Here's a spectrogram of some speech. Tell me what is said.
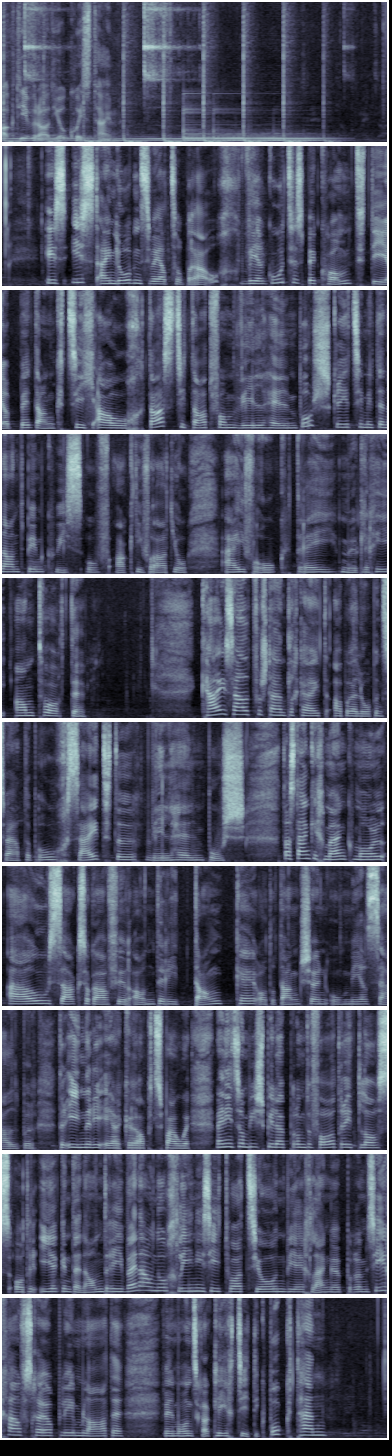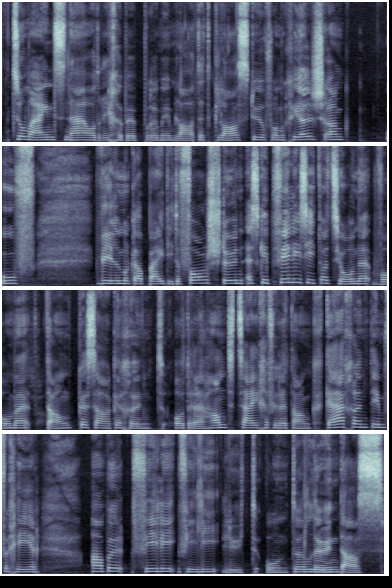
Aktiv Radio Quiz Time. Es ist ein lobenswerter Brauch. Wer Gutes bekommt, der bedankt sich auch. Das Zitat von Wilhelm Busch geht sie miteinander beim Quiz auf Aktivradio. Eine Frage, drei mögliche Antworten. Keine Selbstverständlichkeit, aber ein lobenswerter Brauch, sagt der Wilhelm Busch. Das denke ich manchmal auch, sage sogar für andere Danke oder Dankeschön, um mir selber den inneren Ärger abzubauen. Wenn ich zum Beispiel jemandem den Vortritt lasse oder irgendeine andere, wenn auch nur kleine Situation, wie ich lange jemandem das Einkaufskörbchen im Laden, weil wir uns gerade gleichzeitig gebuckt haben, zum eins nehmen oder ich habe jemandem im Laden die Glastür vom Kühlschrank auf, weil wir gerade beide davor stehen. Es gibt viele Situationen, wo man Danke sagen könnte oder ein Handzeichen für einen Dank geben könnte im Verkehr. Aber viele, viele Leute unterlöhnen das.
